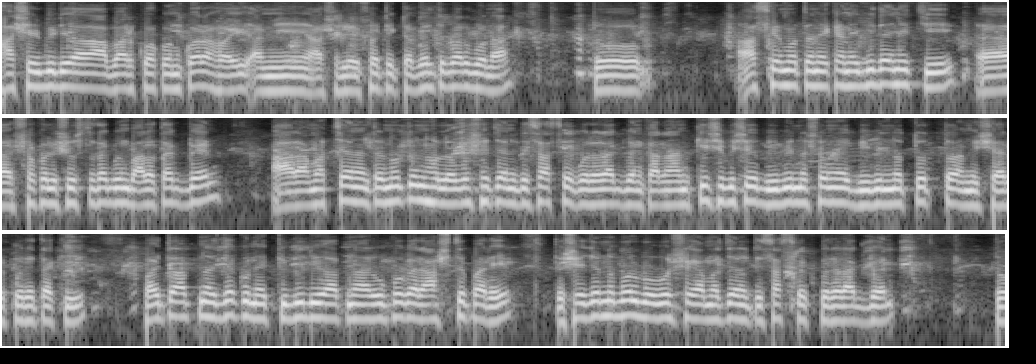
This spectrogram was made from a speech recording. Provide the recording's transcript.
হাসির ভিডিও আবার কখন করা হয়, আমি আসলে সঠিকটা বলতে পারব না। তো আজকের মতন এখানে বিদায় নিচ্ছি। সকলে সুস্থ থাকবেন, ভালো থাকবেন। আর আমার চ্যানেলটা নতুন হলে অবশ্যই চ্যানেলটি সাবস্ক্রাইব করে রাখবেন, কারণ আমি কৃষি বিষয়ে বিভিন্ন সময়ে বিভিন্ন তথ্য আমি শেয়ার করে থাকি। হয়তো আপনার যে কোনো একটি ভিডিও আপনার উপকারে আসতে পারে, তো সেই জন্য বলব অবশ্যই আমার চ্যানেলটি সাবস্ক্রাইব করে রাখবেন। তো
